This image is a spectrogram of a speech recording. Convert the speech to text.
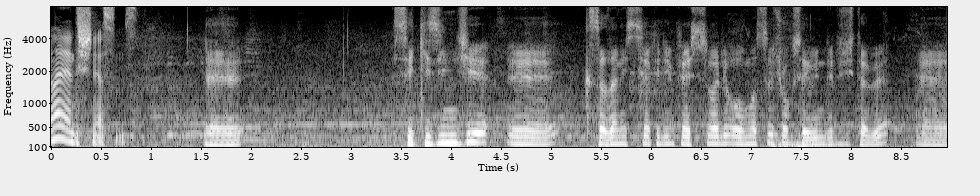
hakkında ne düşünüyorsunuz? Ee, 8. E, Kısadan Hisse Film Festivali olması çok sevindirici tabii. Ee,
